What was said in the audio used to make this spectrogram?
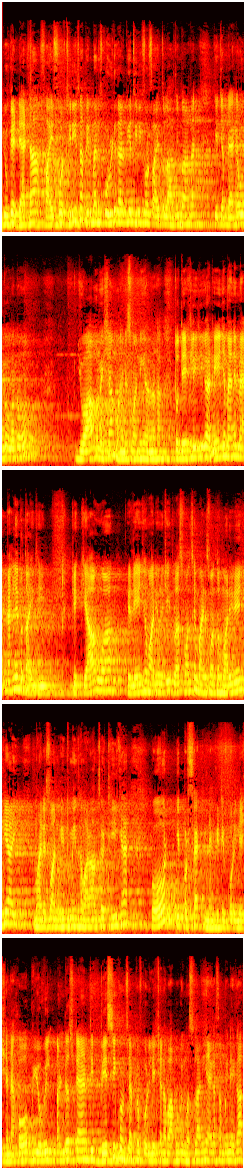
क्योंकि डाटा फाइव फोर थ्री था, फिर मैंने उल्ट कर दिया थ्री फोर फाइव तो लाजमी बात है. कि जब डाटा आउट होगा तो जवाब हमेशा माइनस वन ही आना था। तो देख लीजिएगा रेंज मैंने, मैं पहले बताई थी कि क्या हुआ कि रेंज हमारी होनी चाहिए प्लस वन से माइनस वन तो हमारी रेंज क्या आई? माइनस वन इट मीन हमारा आंसर ठीक है। और ये परफेक्ट नेगेटिव कोरिलेशन है। Hope you will understand the basic concept of correlation अब आपको कोई मसला नहीं आएगा समझने का,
